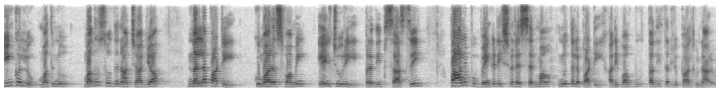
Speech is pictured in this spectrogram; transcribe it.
ఇంకొల్లు మధును మధుసూదనాచార్య నల్లపాటి కుమారస్వామి ఏల్చూరి ప్రదీప్ శాస్త్రి పాలెపు వెంకటేశ్వర శర్మ నూతలపాటి హరిబాబు తదితరులు పాల్గొన్నారు.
